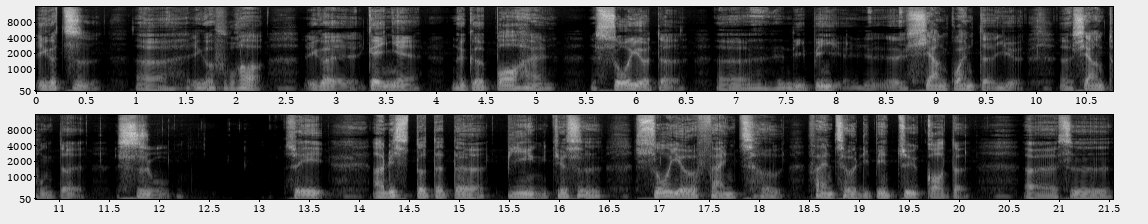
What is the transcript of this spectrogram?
一个字，呃，一个符号，一个概念，那个包含所有的呃里边呃相关的有呃相同的事物。所以，亚里士多德的彼就是所有范畴范畴里边最高的。呃，是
